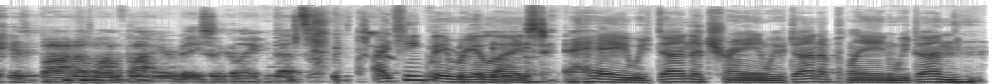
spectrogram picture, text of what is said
his bottom on fire, basically. That's I think they realized, hey, we've done a train, we've done a plane, we've done.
